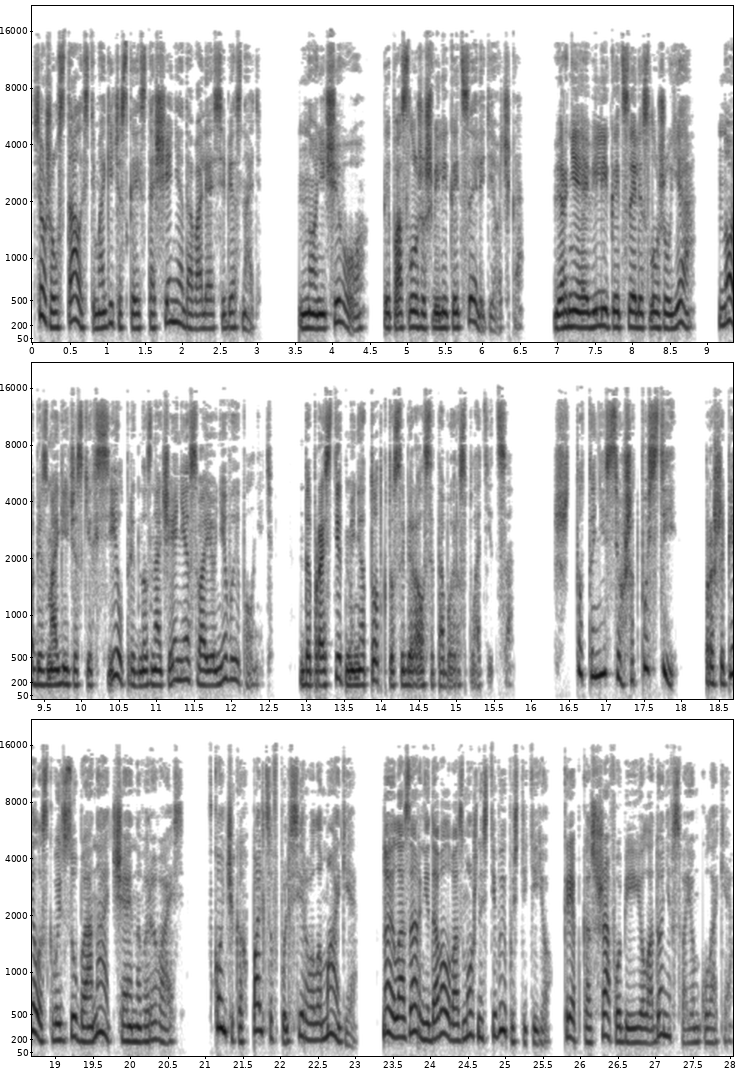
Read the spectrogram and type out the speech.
Все же усталость и магическое истощение давали о себе знать. «Но ничего, ты послужишь великой цели, девочка. Вернее, великой цели служу я, но без магических сил предназначение свое не выполнить. Да простит меня тот, кто собирался тобой расплатиться. Что ты несешь? Отпусти! Прошипела сквозь зубы она, отчаянно вырываясь. В кончиках пальцев пульсировала магия, но и Лазар не давал возможности выпустить ее, крепко сжав обе ее ладони в своем кулаке.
